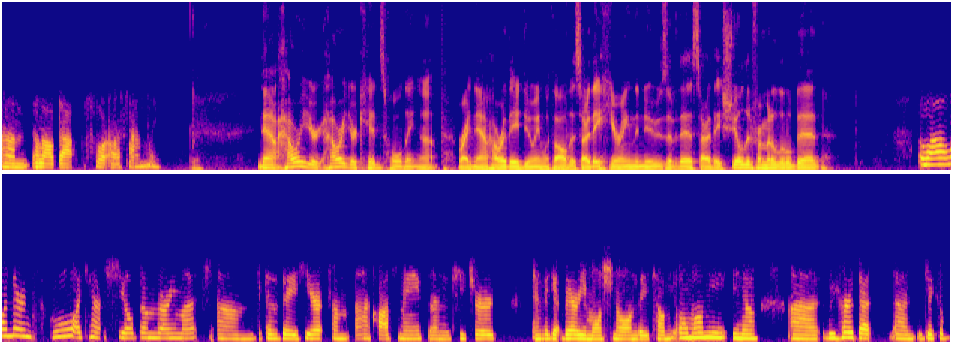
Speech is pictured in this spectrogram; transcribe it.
um, allowed that for our family. Now, how are your how are your kids holding up right now? How are they doing with all this? Are they hearing the news of this? Are they shielded from it a little bit? Well, when they're in school, I can't shield them very much um, because they hear it from uh, classmates and teachers, and they get very emotional and they tell me, "Oh, mommy, you know, uh, we heard that uh, Jacob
